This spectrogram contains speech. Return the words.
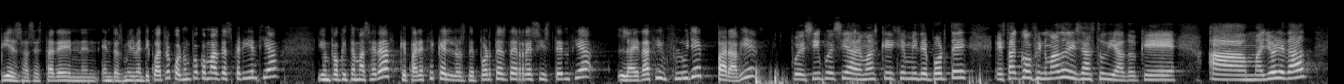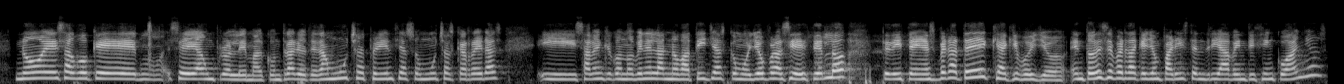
piensas estar en, en, en, 2024 con un poco más de experiencia y un poquito más edad, que parece que en los deportes de resistencia la edad influye para bien. Pues sí, pues sí, además que, que mi deporte está confirmado y se ha estudiado, que a mayor edad no es algo que sea un problema, al contrario, te dan mucha experiencia, son muchas carreras y saben que cuando vienen las novatillas, como yo por así decirlo, te dicen, espérate, que aquí voy yo. Entonces es verdad que yo en París tendría 25 años,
